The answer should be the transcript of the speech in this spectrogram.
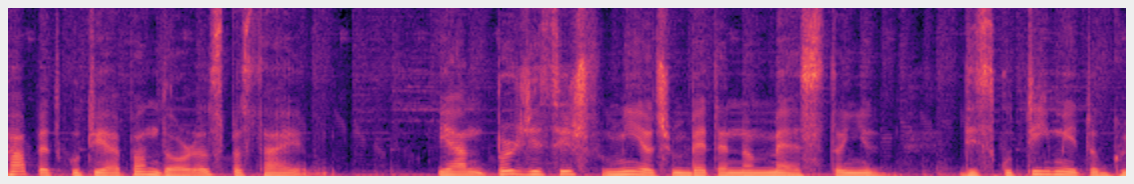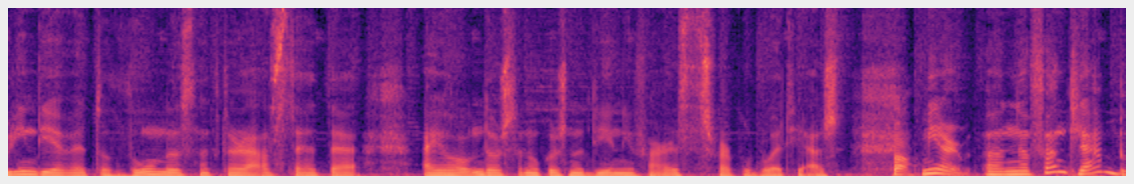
hapet kutia e Pandorës, pastaj Janë përgjithësisht fëmijët që mbeten në mes të një diskutimi të grindjeve të dhunës në këtë rast edhe ajo ndoshta nuk është në dijeni fare se çfarë po bëhet jashtë. Po. Mirë, në fan club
